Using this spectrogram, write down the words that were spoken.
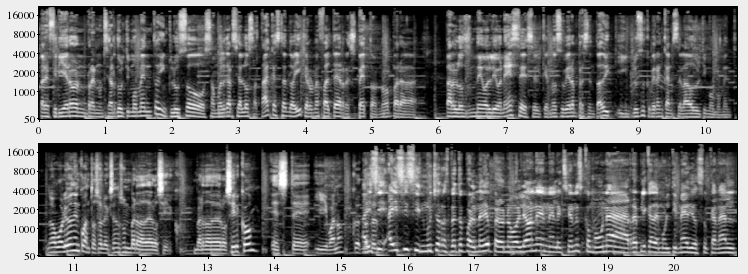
prefirieron renunciar de último momento. Incluso Samuel García los ataca estando ahí, que era una falta de respeto, ¿no? Para, para los neoleoneses, el que no se hubieran presentado e incluso que hubieran cancelado de último momento. Nuevo León en cuanto a su elección es un verdadero circo. Verdadero circo. Este, y bueno. no Ahí sé- sí, ahí sí sin mucho respeto por el medio, pero Nuevo León en elecciones como una réplica de multimedios, su canal,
